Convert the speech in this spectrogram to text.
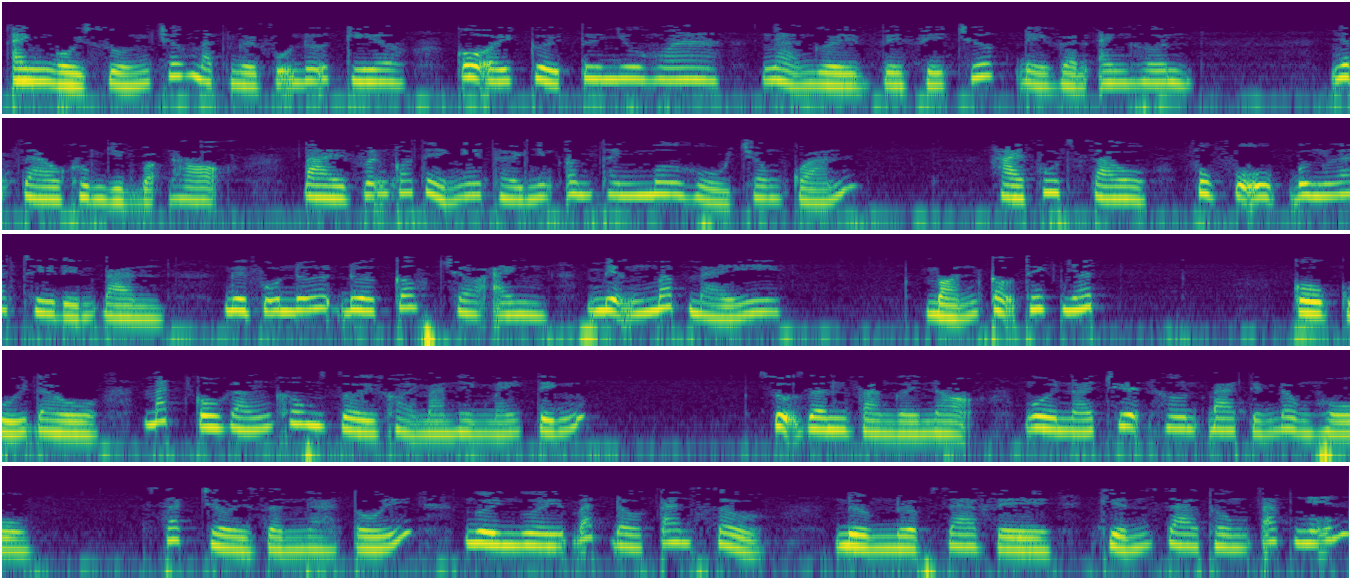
Anh ngồi xuống trước mặt người phụ nữ kia, cô ấy cười tươi như hoa, ngả người về phía trước để gần anh hơn. Nhất dao không nhìn bọn họ, Tài vẫn có thể nghe thấy những âm thanh mơ hồ trong quán. Hai phút sau, phục vụ bưng latte đến bàn, người phụ nữ đưa cốc cho anh, miệng mấp máy. Món cậu thích nhất. Cô cúi đầu, mắt cố gắng không rời khỏi màn hình máy tính. Dụ dân và người nọ ngồi nói chuyện hơn ba tiếng đồng hồ. Sắc trời dần ngả tối, người người bắt đầu tan sở, nườm nượp ra về, khiến giao thông tắc nghẽn.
